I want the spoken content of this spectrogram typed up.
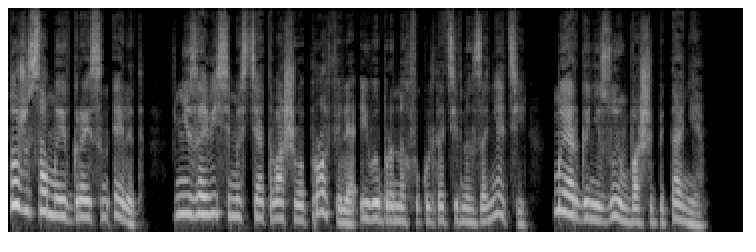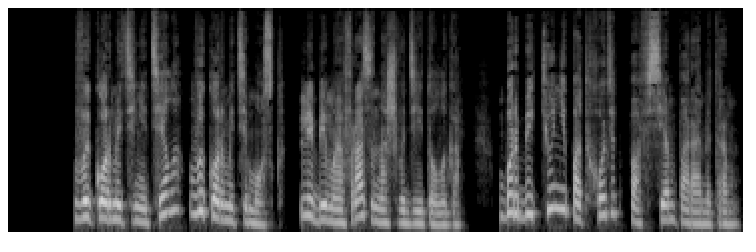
То же самое и в Грейсон Эллит. Вне зависимости от вашего профиля и выбранных факультативных занятий мы организуем ваше питание. Вы кормите не тело, вы кормите мозг. Любимая фраза нашего диетолога. Барбекю не подходит по всем параметрам.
